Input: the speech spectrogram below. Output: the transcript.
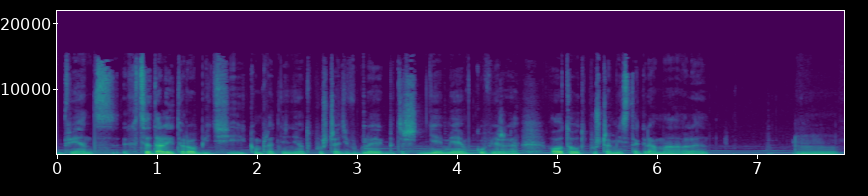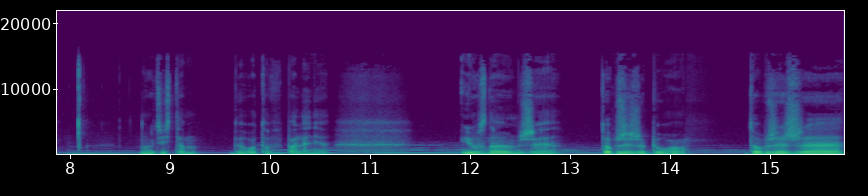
Więc chcę dalej to robić i kompletnie nie odpuszczać. W ogóle jakby też nie miałem w głowie, że o to odpuszczam Instagrama, ale mm, no gdzieś tam było to wypalenie. I uznałem, że dobrze, że było. Dobrze, że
